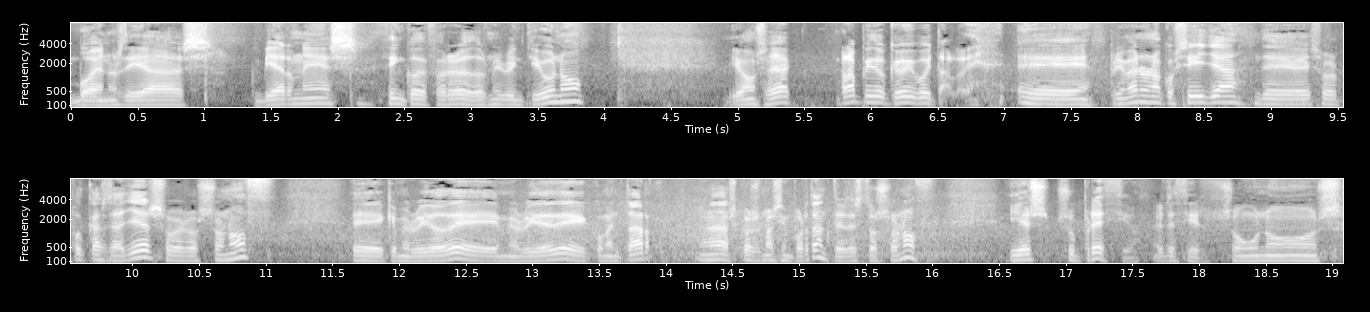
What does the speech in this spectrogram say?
Buenos días, viernes 5 de febrero de 2021 y vamos allá rápido que hoy voy tarde. Eh, primero una cosilla sobre el podcast de ayer, sobre los son off, eh, que me olvidé, de, olvidé de comentar una de las cosas más importantes de estos son off y es su precio. Es decir, son unos,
